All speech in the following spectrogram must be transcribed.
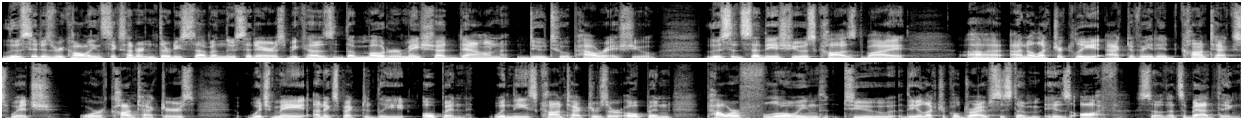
Lucid is recalling 637 Lucid Airs because the motor may shut down due to a power issue. Lucid said the issue is caused by uh, an electrically activated contact switch or contactors, which may unexpectedly open. When these contactors are open, power flowing to the electrical drive system is off. So that's a bad thing.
